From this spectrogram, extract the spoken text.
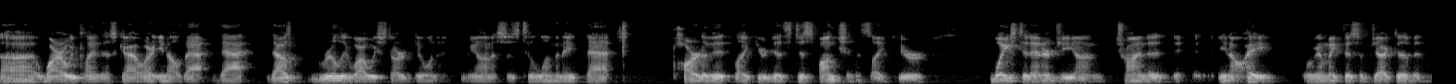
uh, why are we playing this guy? Why, you know that that that was really why we started doing it. To be honest, is to eliminate that part of it. Like you're just dysfunction. It's like you're wasted energy on trying to, you know, hey, we're gonna make this objective, and,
